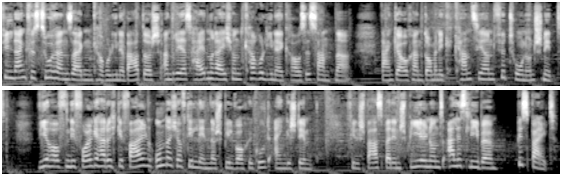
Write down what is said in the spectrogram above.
Vielen Dank fürs Zuhören, sagen Caroline Bartosch, Andreas Heidenreich und Caroline Krause-Sandner. Danke auch an Dominik Kanzian für Ton und Schnitt. Wir hoffen, die Folge hat euch gefallen und euch auf die Länderspielwoche gut eingestimmt. Viel Spaß bei den Spielen und alles Liebe. Bis bald.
